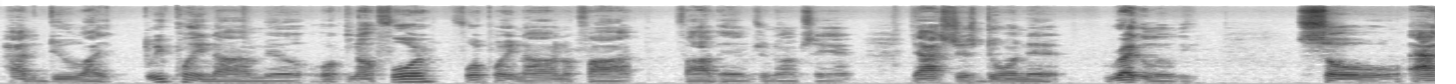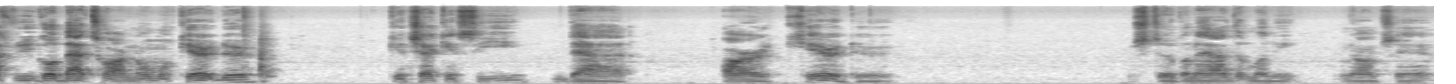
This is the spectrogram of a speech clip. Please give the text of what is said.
how to do like 3.9 mil or no, 4, 4.9 or 5, 5 M's, you know what I'm saying? That's just doing it regularly. So after we go back to our normal character, you can check and see that our character is still gonna have the money. You know what I'm saying?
